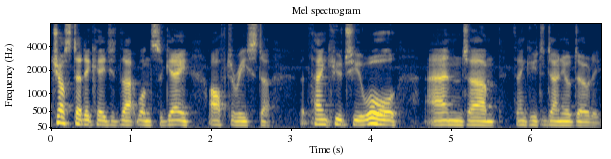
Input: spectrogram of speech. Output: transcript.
just dedicated to that once again after Easter. But thank you to you all, and um, thank you to Daniel Doley.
